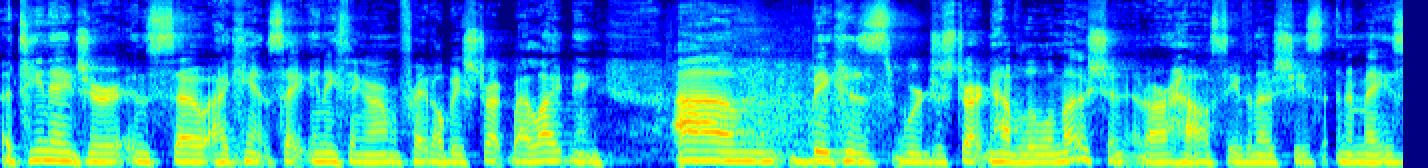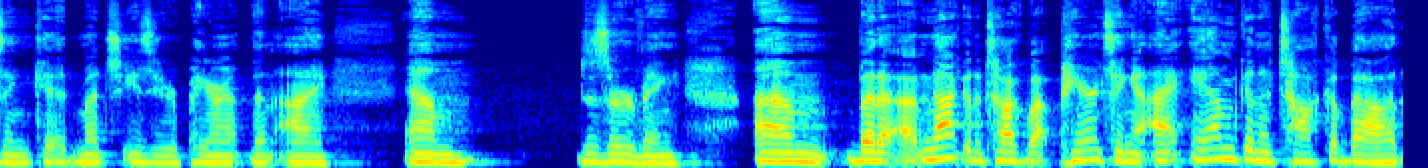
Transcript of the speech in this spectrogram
a teenager. And so I can't say anything, or I'm afraid I'll be struck by lightning um, because we're just starting to have a little emotion at our house, even though she's an amazing kid, much easier parent than I am deserving. Um, but I'm not going to talk about parenting. I am going to talk about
